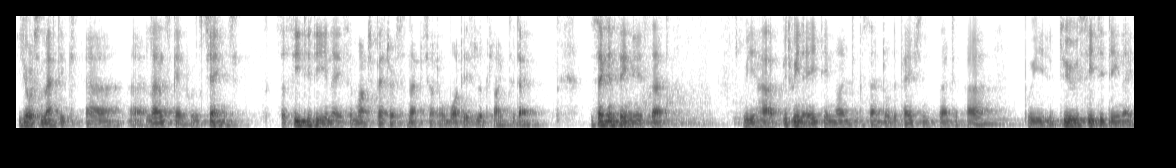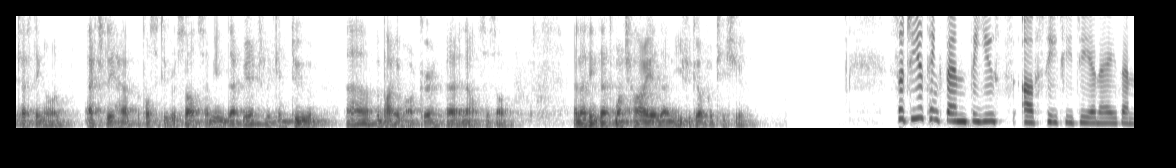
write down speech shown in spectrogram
your somatic uh, uh, landscape will change. So ctDNA is a much better snapshot of what it looks like today. The second thing is that we have between 80 and 90% of the patients that uh, we do ctDNA testing on actually have positive results. I mean, that we actually can do uh, a biomarker uh, analysis on. And I think that's much higher than if you go for tissue. So, do you think then the use of ctDNA then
